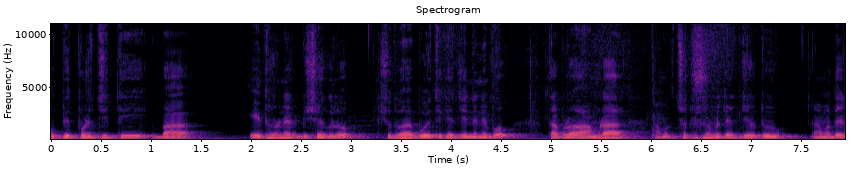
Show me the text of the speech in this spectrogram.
উদ্ভিদ পরিচিতি বা এই ধরনের বিষয়গুলো শুধুভাবে বই থেকে জেনে নেব। তারপরেও আমরা আমাদের ছোটো সময়তে যেহেতু আমাদের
